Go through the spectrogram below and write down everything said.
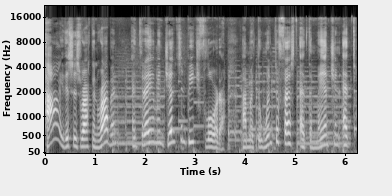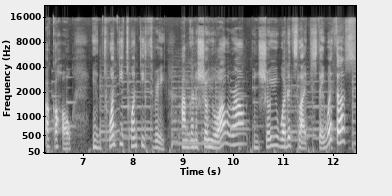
Hi, this is Rockin' Robin, and today I'm in Jensen Beach, Florida. I'm at the Winterfest at the Mansion at Tuckahoe in 2023. I'm going to show you all around and show you what it's like. Stay with us.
